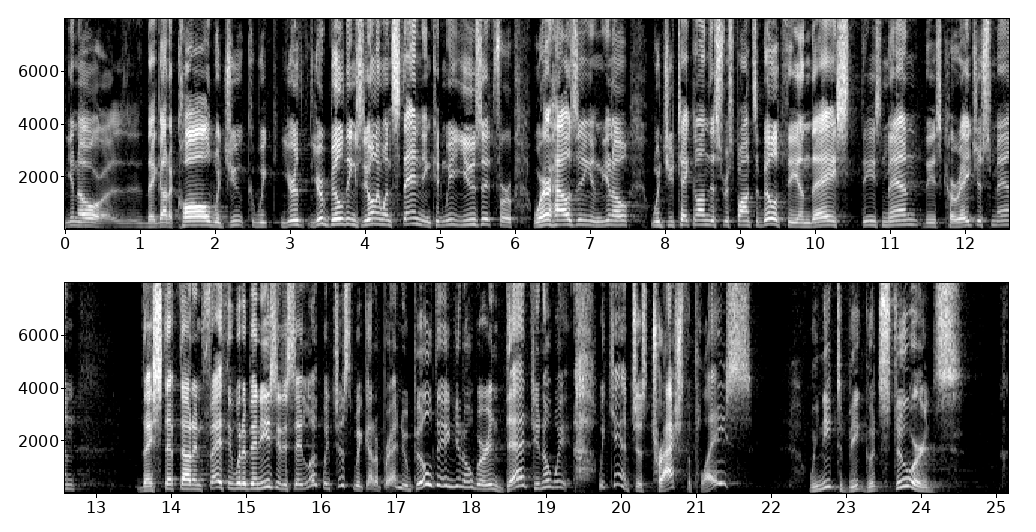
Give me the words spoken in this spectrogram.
you know, uh, they got a call, would you, we, your, your building's the only one standing, can we use it for warehousing and you know, would you take on this responsibility? And they, these men, these courageous men, they stepped out in faith, it would have been easy to say, look, we just, we got a brand new building, you know, we're in debt, you know, we, we can't just trash the place. We need to be good stewards.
